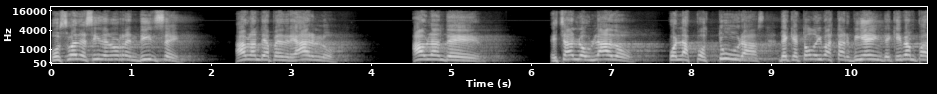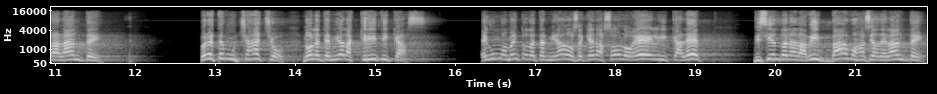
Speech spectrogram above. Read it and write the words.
Josué decide no rendirse. Hablan de apedrearlo. Hablan de echarlo a un lado por las posturas de que todo iba a estar bien, de que iban para adelante. Pero este muchacho no le temió a las críticas. En un momento determinado se queda solo él y Caleb diciéndole a David, vamos hacia adelante.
